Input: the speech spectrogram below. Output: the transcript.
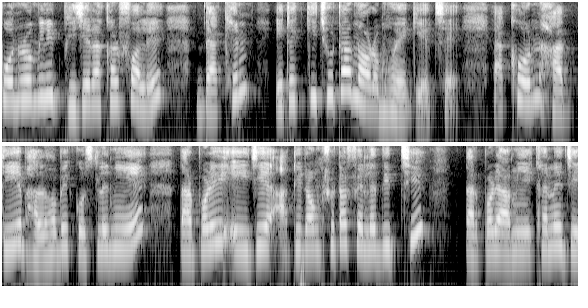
পনেরো মিনিট ভিজে রাখার ফলে দেখেন এটা কিছুটা নরম হয়ে গিয়েছে। এখন হাত দিয়ে ভালোভাবে কষলে নিয়ে তারপরে এই যে আটির অংশটা ফেলে দিচ্ছি, তারপরে আমি এখানে যে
